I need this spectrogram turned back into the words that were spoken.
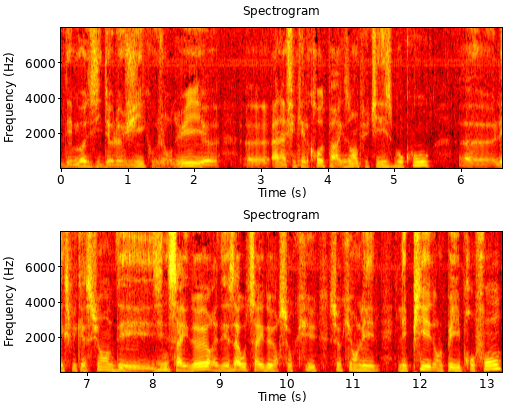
des modes idéologiques aujourd'hui. Alain Finkielkraut, par exemple, utilise beaucoup l'explication des insiders et des outsiders, ceux qui, ceux qui ont les, les, pieds dans le pays profond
